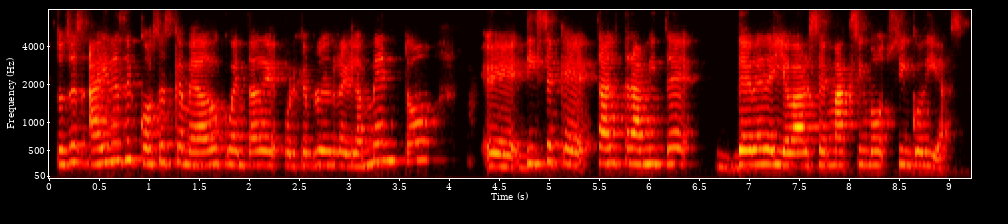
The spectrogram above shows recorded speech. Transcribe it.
Entonces, hay desde cosas que me he dado cuenta de, por ejemplo, el reglamento eh, dice que tal trámite debe de llevarse máximo cinco días.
